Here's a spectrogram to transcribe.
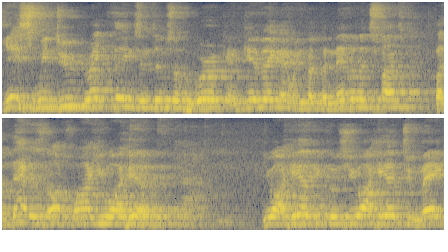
Yes, we do great things in terms of work and giving, and we've got benevolence funds, but that is not why you are here. Yeah. You are here because you are here to make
